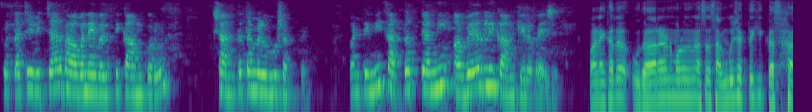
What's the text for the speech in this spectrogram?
स्वतःचे विचार भावनेवरती काम करून शांतता मिळवू शकते. पण त्यांनी सातत्याने अवेअरली काम केलं पाहिजे. पण एखादं उदाहरण म्हणून असं सांगू शकते की कसा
